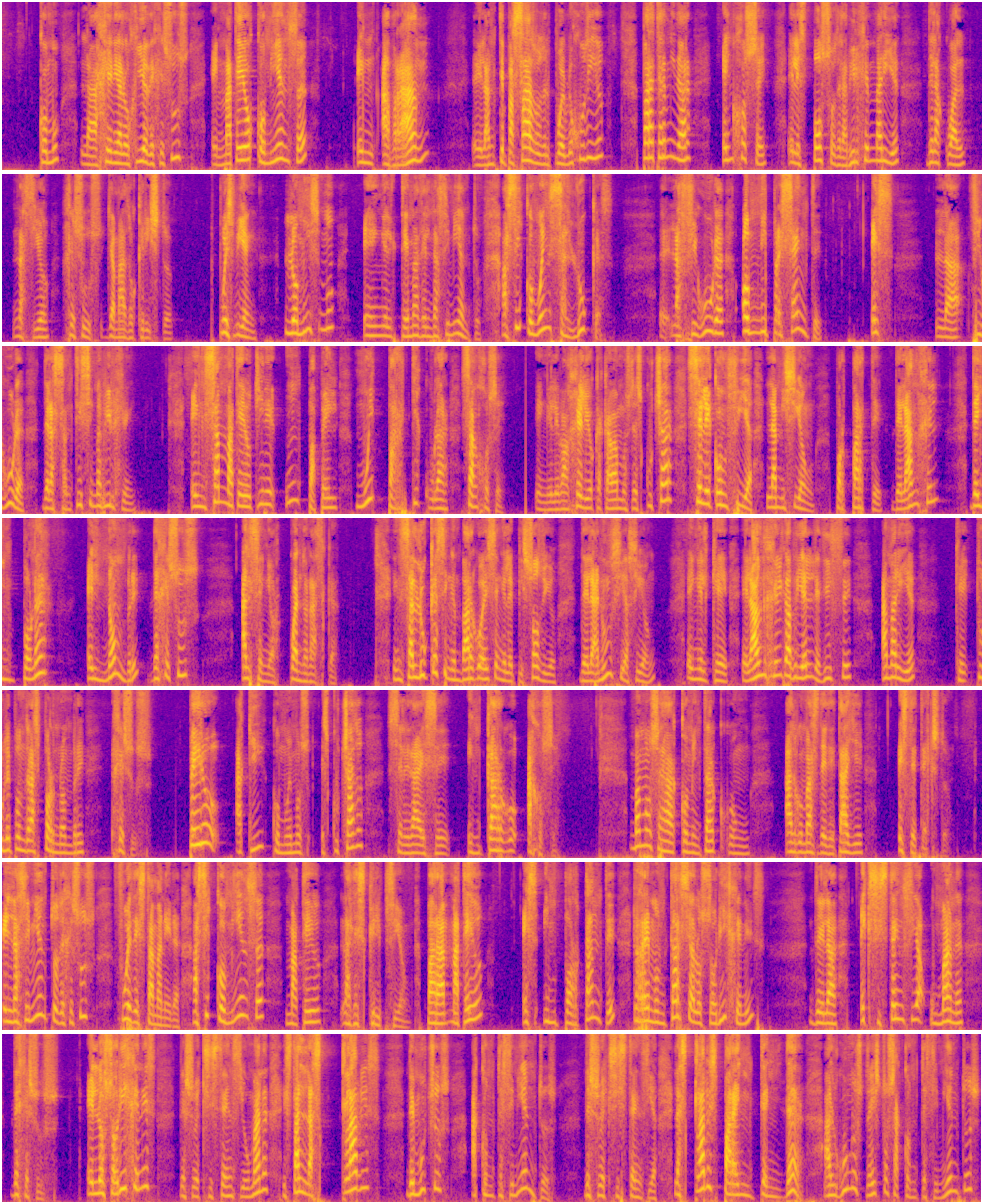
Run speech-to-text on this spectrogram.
cómo la genealogía de Jesús en Mateo comienza en Abraham, el antepasado del pueblo judío, para terminar en José, el esposo de la Virgen María, de la cual nació Jesús llamado Cristo. Pues bien, lo mismo en el tema del nacimiento, así como en San Lucas, eh, la figura omnipresente es la figura de la Santísima Virgen, en San Mateo tiene un papel muy particular San José. En el Evangelio que acabamos de escuchar se le confía la misión por parte del ángel de imponer el nombre de Jesús al Señor cuando nazca. En San Lucas, sin embargo, es en el episodio de la Anunciación en el que el ángel Gabriel le dice a María que tú le pondrás por nombre Jesús. Pero aquí, como hemos escuchado, se le da ese encargo a José. Vamos a comentar con algo más de detalle este texto. El nacimiento de Jesús fue de esta manera. Así comienza Mateo la descripción. Para Mateo es importante remontarse a los orígenes de la existencia humana de Jesús. En los orígenes de su existencia humana están las claves de muchos acontecimientos de su existencia, las claves para entender algunos de estos acontecimientos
